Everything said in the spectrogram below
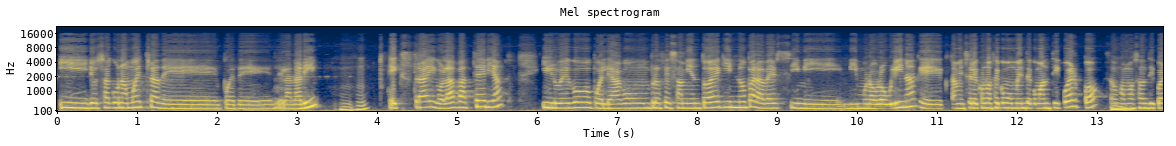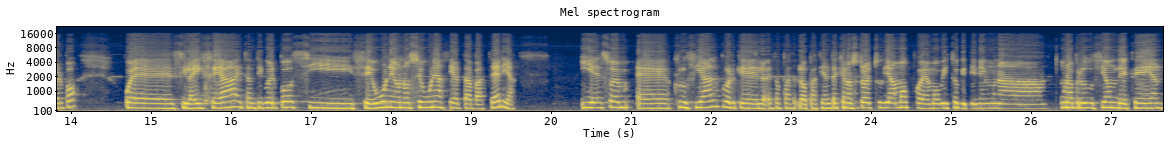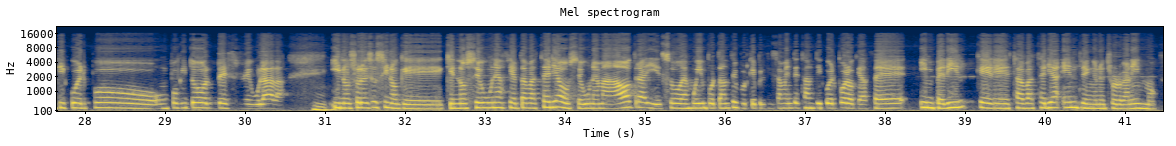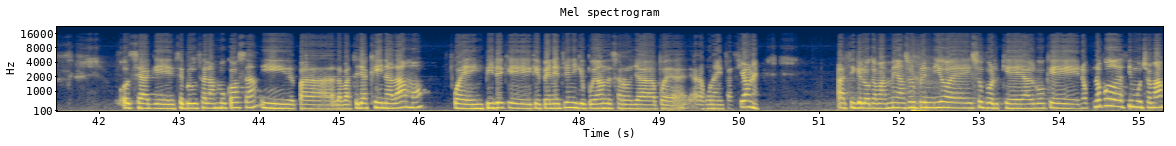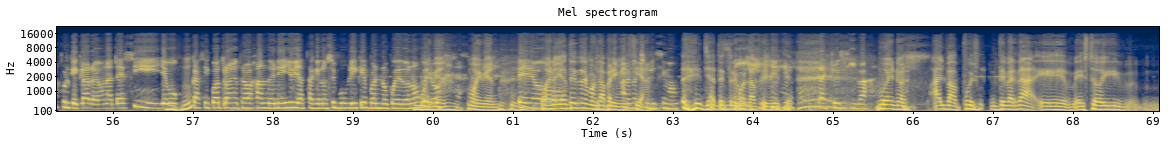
y yo saco una muestra de, pues de, la nariz, extraigo las bacterias y luego pues le hago un procesamiento X ¿no? para ver si mi, mi inmunoglobulina, que también se le conoce comúnmente como anticuerpo, son famosos anticuerpos, pues si la IgA, este anticuerpo, si se une o no se une a ciertas bacterias. Y eso es, crucial porque los pacientes que nosotros estudiamos, pues hemos visto que tienen una, producción de este anticuerpo un poquito desregulada. Y no solo eso, sino que, que, no se une a ciertas bacterias o se une más a otras y eso es muy importante porque precisamente este anticuerpo lo que hace es impedir que estas bacterias entren en nuestro organismo o sea que se producen las mucosas y para las bacterias que inhalamos, pues impide que, penetren y que puedan desarrollar pues, algunas infecciones. Así que lo que más me ha sorprendido es eso porque algo que no, puedo decir mucho más porque claro, es una tesis y llevo casi cuatro años trabajando en ello y hasta que no se publique pues no puedo, ¿no? Muy bien, muy bien. Pero bueno, ya tendremos la primicia. ya tendremos la primicia. la exclusiva. Bueno, Alba, pues de verdad, eh, estoy,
